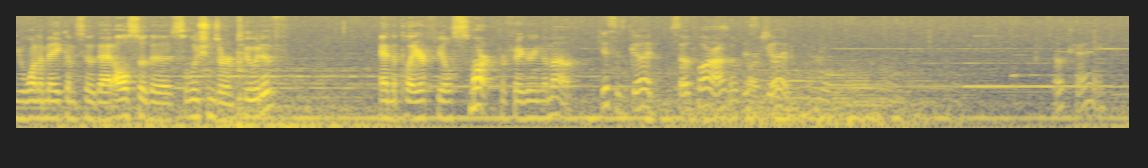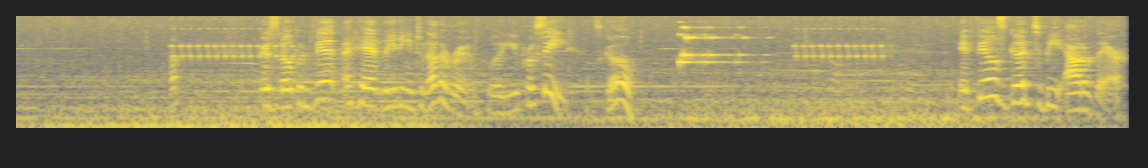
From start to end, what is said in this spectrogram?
you want to make them so that also the solutions are intuitive and the player feels smart for figuring them out. This is good. So far, I'm- So this far, is so good. Okay. Oh, There's an open vent ahead leading into another room. Will you proceed? Let's go. It feels good to be out of there.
